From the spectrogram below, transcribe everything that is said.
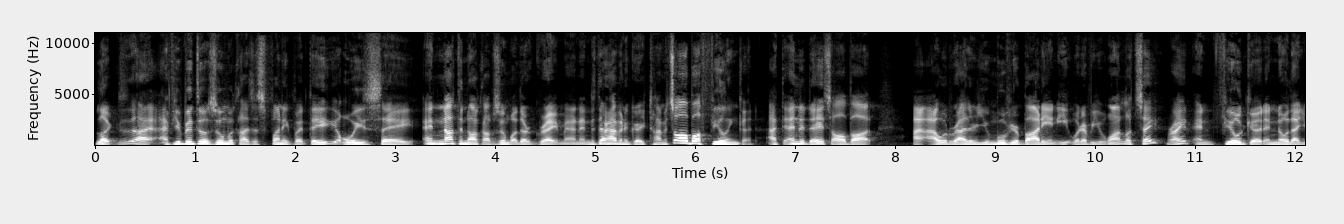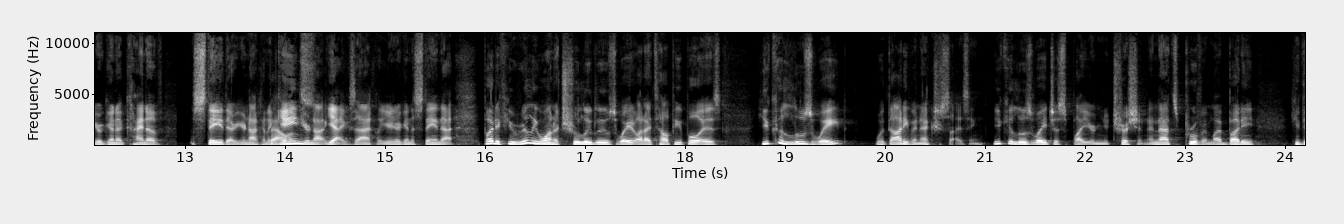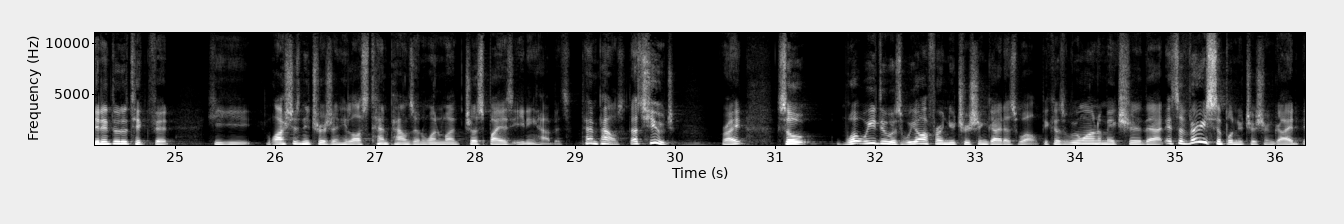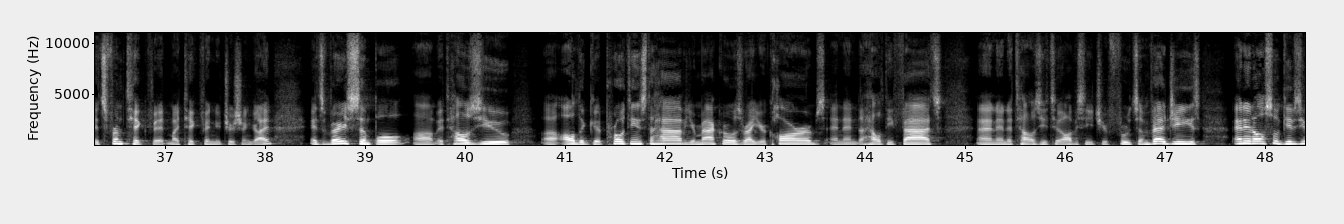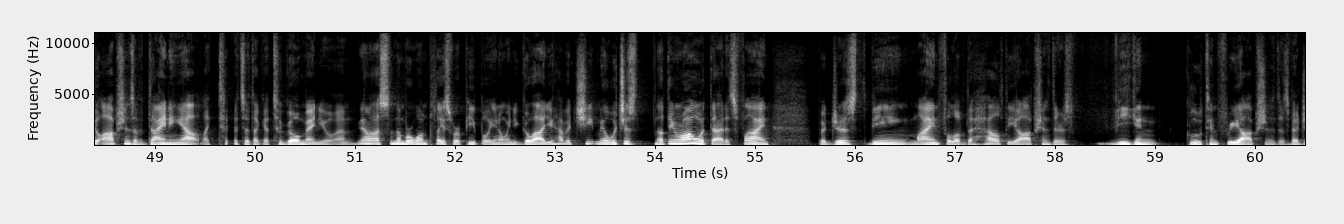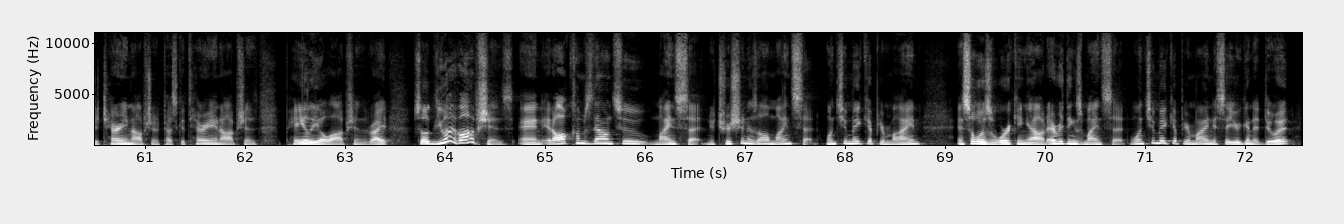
look, if you've been to a Zumba class, it's funny, but they always say, and not to knock off Zumba, they're great, man, and they're having a great time. It's all about feeling good. At the end of the day, it's all about. I, would rather you move your body and eat whatever you want, let's say, right, and feel good and know that you're gonna kind of stay there. You're not gonna gain. You're not. Yeah, exactly. You're gonna stay in that. But if you really want to truly lose weight, what I tell people is, you could lose weight without even exercising. You could lose weight just by your nutrition, and that's proven. My buddy, he didn't do the Tig Fit. He watched his nutrition. He lost 10 pounds in one month just by his eating habits. 10 pounds. That's huge, right? So, what we do is we offer a nutrition guide as well because we want to make sure that it's a very simple nutrition guide. It's from Tig Fit, my Tig Fit nutrition guide. It's very simple. Um, it tells you uh, all the good proteins to have, your macros, right, your carbs, and then the healthy fats, and then it tells you to obviously eat your fruits and veggies, and it also gives you options of dining out. Like t- it's like a to-go menu. Um, you know, that's the number one place where people, you know, when you go out, you have a cheat meal, which is nothing wrong with that. It's fine, but just being mindful of the healthy options. There's vegan gluten-free options there's vegetarian options pescatarian options paleo options right? So you have options and it all comes down to mindset. Nutrition is all mindset. Once you make up your mind and so is working out everything's mindset. Once you make up your mind and say you're going to do it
